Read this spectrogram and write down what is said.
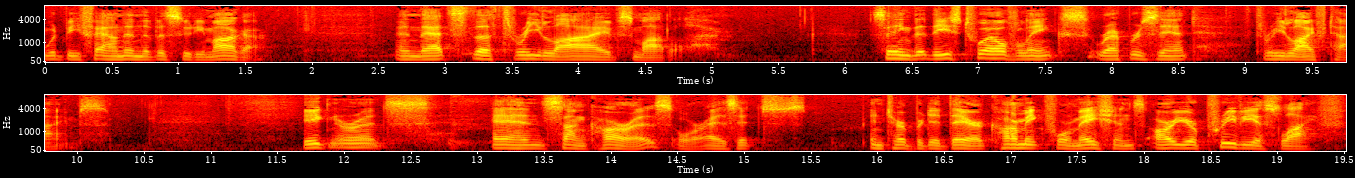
would be found in the Visuddhimagga, and that's the three lives model, saying that these 12 links represent three lifetimes ignorance and sankharas, or as it's interpreted there, karmic formations, are your previous life.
